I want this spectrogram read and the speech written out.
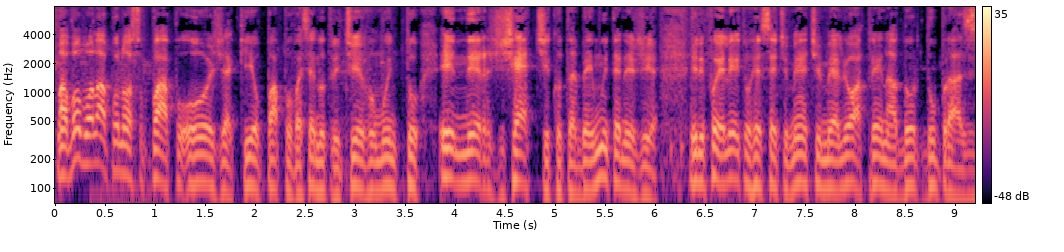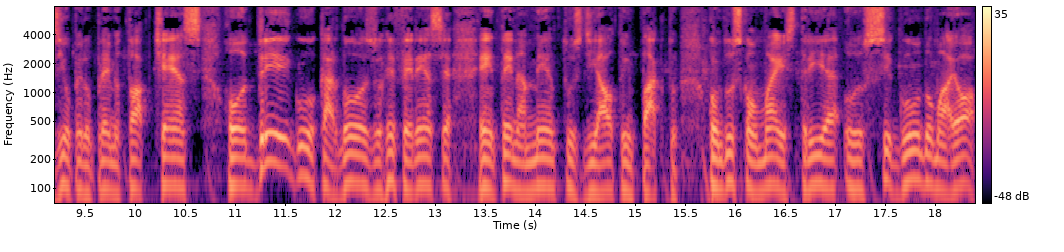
Mas vamos lá para o nosso papo hoje aqui. O papo vai ser nutritivo, muito energético também, muita energia. Ele foi eleito recentemente melhor treinador do Brasil pelo prêmio Top Chance. Rodrigo Cardoso, referência em treinamentos de alto impacto. Conduz com maestria o segundo maior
